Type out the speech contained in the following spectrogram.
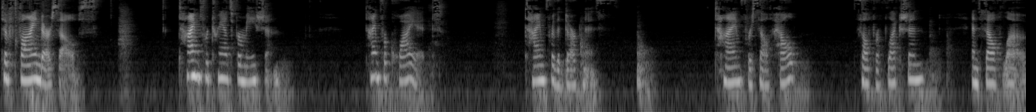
to find ourselves. Time for transformation time for quiet, time for the darkness, time for self help, self reflection, and self love.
